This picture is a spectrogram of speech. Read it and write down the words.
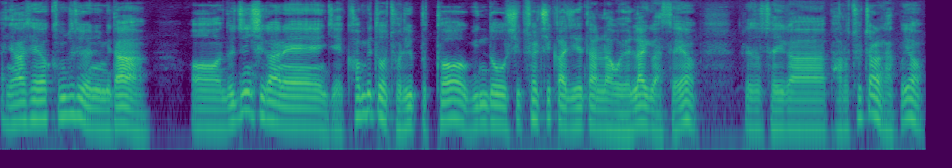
안녕하세요. 컴퓨터전입니다. 어, 늦은 시간에 이제 컴퓨터 조립부터 윈도우 10 설치까지 해달라고 연락이 왔어요. 그래서 저희가 바로 출장을 갔고요.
